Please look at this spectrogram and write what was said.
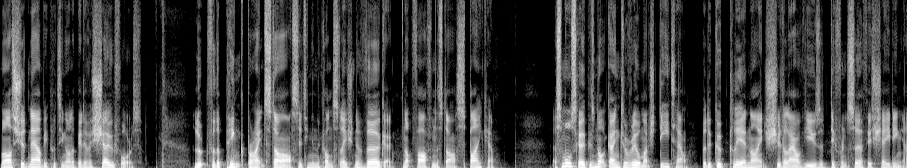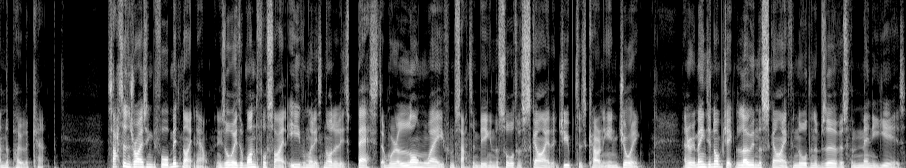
Mars should now be putting on a bit of a show for us. Look for the pink bright star sitting in the constellation of Virgo, not far from the star Spica. A small scope is not going to reveal much detail, but a good clear night should allow views of different surface shading and the polar cap. Saturn's rising before midnight now, and is always a wonderful sight even when it's not at its best, and we're a long way from Saturn being in the sort of sky that Jupiter's currently enjoying, and it remains an object low in the sky for northern observers for many years.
